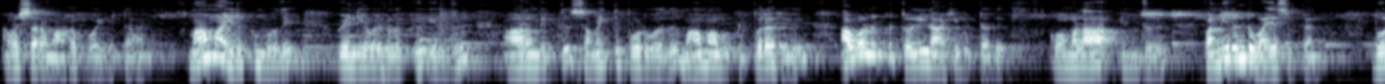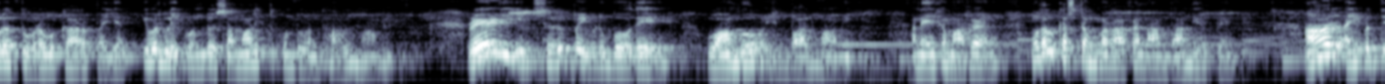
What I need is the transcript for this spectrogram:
அவசரமாக போய்விட்டார். மாமா இருக்கும்போதே வேண்டியவர்களுக்கு என்று ஆரம்பித்து சமைத்து போடுவது மாமாவுக்கு பிறகு அவளுக்கு தொழிலாகிவிட்டது. கோமலா என்று பன்னிரண்டு வயசு பெண் தூரத்து உறவுக்கார பையன் இவர்களை கொண்டு சமாளித்து கொண்டு வந்தாள் மாமி. ரேழியில் செருப்பை விடும்போதே வாங்கோ என்பாள் மாமி. அநேகமாக முதல் கஸ்டமராக நான் தான் இருப்பேன். ஆறு ஐம்பத்தி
